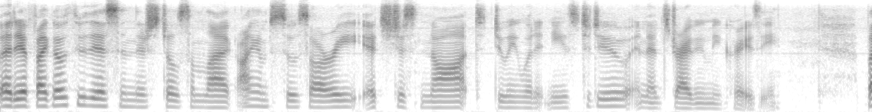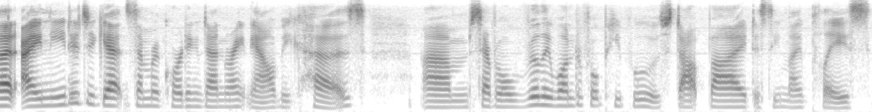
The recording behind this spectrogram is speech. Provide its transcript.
But if I go through this and there's still some lag, I am so sorry. It's just not doing what it needs to do and it's driving me crazy. But I needed to get some recording done right now because um, several really wonderful people who have stopped by to see my place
